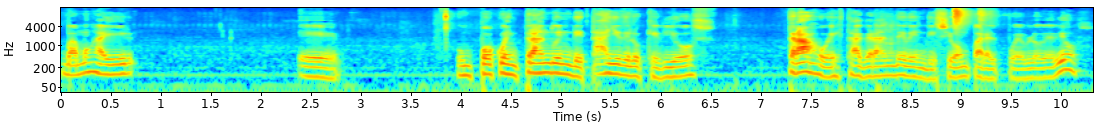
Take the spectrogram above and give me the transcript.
vamos a ir eh, un poco entrando en detalle de lo que Dios trajo esta grande bendición para el pueblo de Dios.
